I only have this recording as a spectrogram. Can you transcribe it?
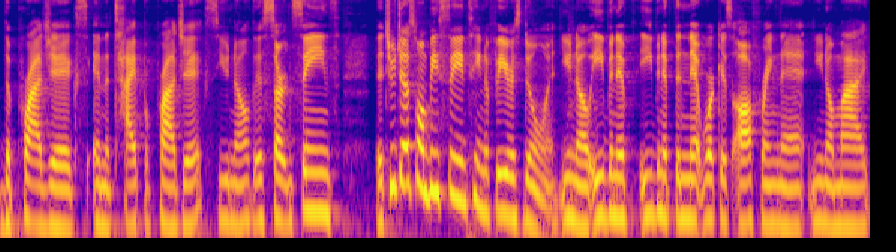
the projects and the type of projects. You know, there's certain scenes that you just won't be seeing Tina Fears doing. You know, even if even if the network is offering that, you know, my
